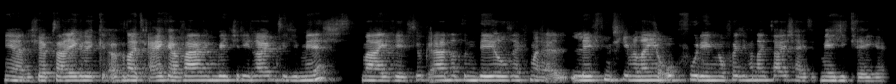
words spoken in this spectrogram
Ja, dus je hebt eigenlijk vanuit eigen ervaring een beetje die ruimte gemist. Maar je geeft ook aan dat een deel, zeg maar, ligt misschien wel aan je opvoeding of wat je vanuit thuisheid hebt meegekregen.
